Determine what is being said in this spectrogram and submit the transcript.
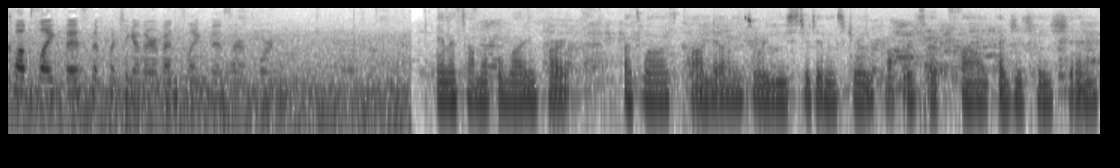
clubs like this that put together events like this are important. Anatomical body parts as well as condoms were used to demonstrate proper sex um, education.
